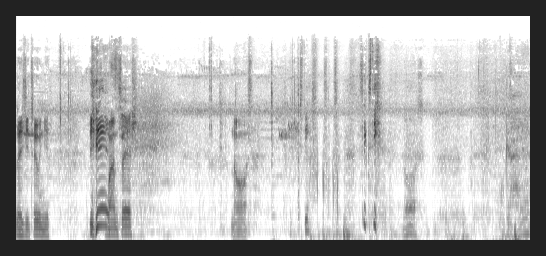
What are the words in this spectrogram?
There's your two and your Yes. one sesh. Nice. 60. 60. Nice. Go ahead.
